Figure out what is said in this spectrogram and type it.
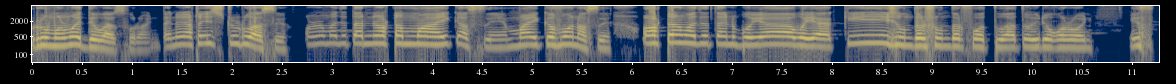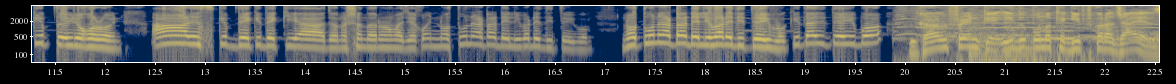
রুমের মধ্যে ওয়াজ করইন তাইন একটা স্টুডিও আছে। ওনার মাঝে তার একটা মাইক আছে মাইক্রোফোন আছে। ওটার মাঝে তাইন বইয়া বইয়া কি সুন্দর সুন্দর ফতুয়া তৈরি করইন স্ক্রিপ্ট তৈরি করইন আর স্ক্রিপ্ট দেখি দেখিয়া জনসাধারণের মাঝে কই নতুন একটা ডেলিভারি দিতে হইব। নতুন একটা ডেলিভারি দিতে হইব। কিতা দিতে হইব? গার্লফ্রেন্ডকে ঈদ উপলক্ষে গিফট করা জায়েজ।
